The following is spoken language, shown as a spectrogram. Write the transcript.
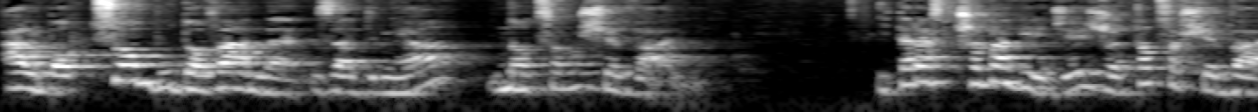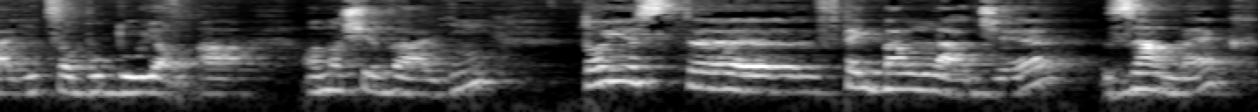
Albo co budowane za dnia nocą się wali. I teraz trzeba wiedzieć, że to, co się wali, co budują, a ono się wali, to jest e, w tej balladzie zamek,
